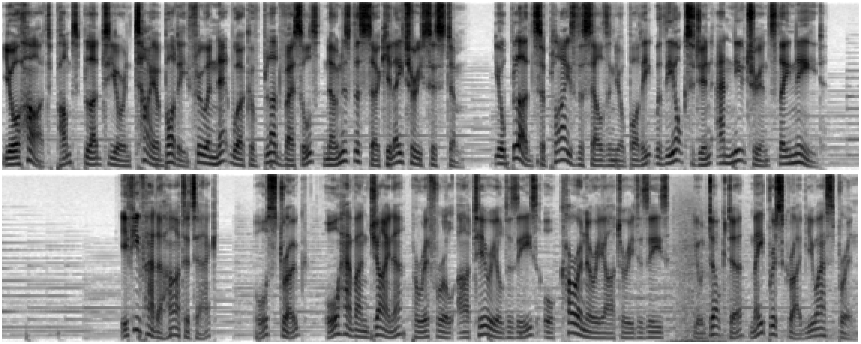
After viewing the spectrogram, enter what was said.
Your heart pumps blood to your entire body through a network of blood vessels known as the circulatory system. Your blood supplies the cells in your body with the oxygen and nutrients they need. If you've had a heart attack, or stroke, or have angina, peripheral arterial disease or coronary artery disease, your doctor may prescribe you aspirin.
